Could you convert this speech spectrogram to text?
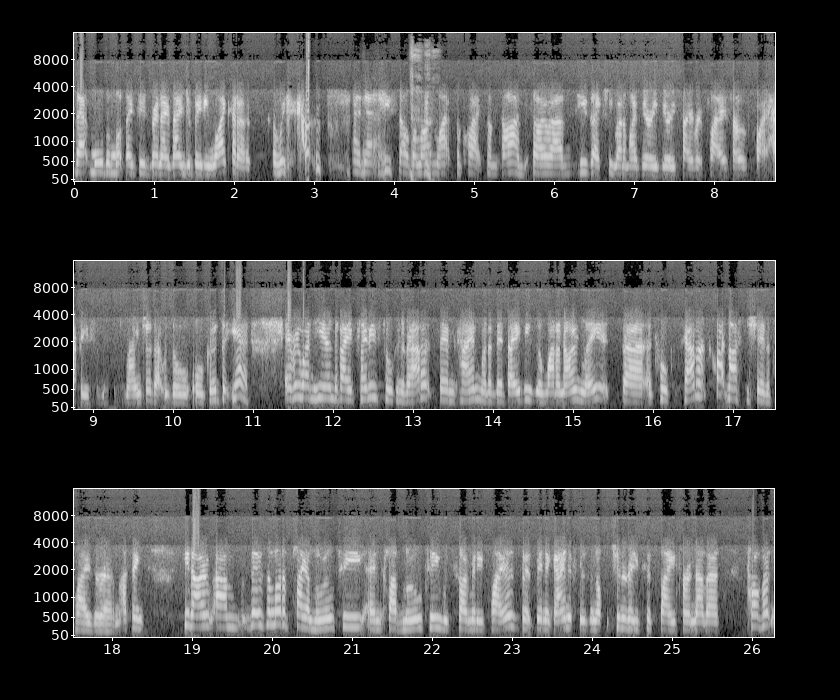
that more than what they did Rene Ranger beating Waikato a week ago, and uh, he stole the limelight for quite some time. So um, he's actually one of my very, very favourite players. I was quite happy for Ranger. That was all, all good. But yeah, everyone here in the Bay Plenty is talking about it. Sam Cane, one of their babies, the one and only. It's uh, a talk of town. It's quite nice to share the players around. I think you know, um, there's a lot of player loyalty and club loyalty with so many players. But then again, if there's an opportunity to play for another province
